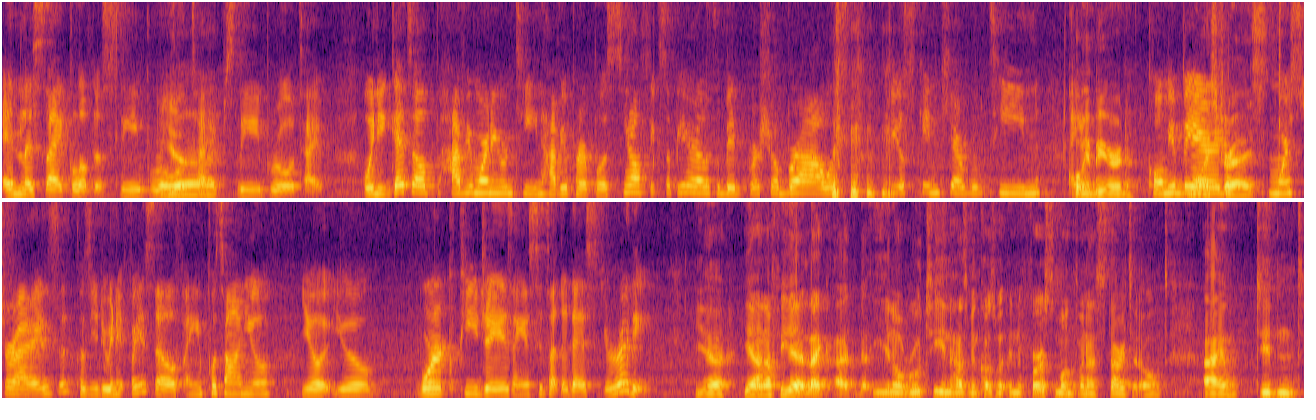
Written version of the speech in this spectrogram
endless cycle of the sleep roll Yeah. type, sleep roll type. When you get up, have your morning routine, have your purpose. You know, fix up your hair a little bit, brush your brows, do your skincare routine. Comb your beard. comb your beard, Moisturize. moisturize, because you're doing it for yourself, and you put on your your your work PJs and you sit at the desk. You're ready. Yeah, yeah, and I feel like I, you know, routine has been because in the first month when I started out, I didn't.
